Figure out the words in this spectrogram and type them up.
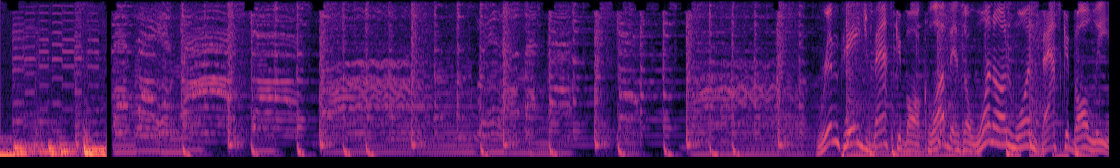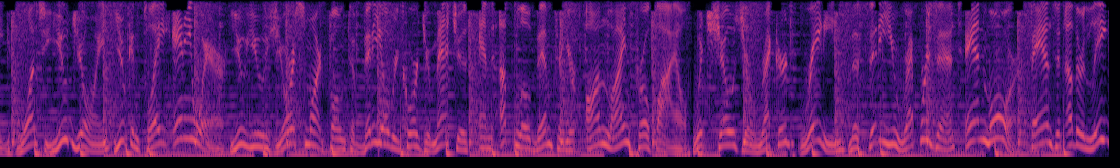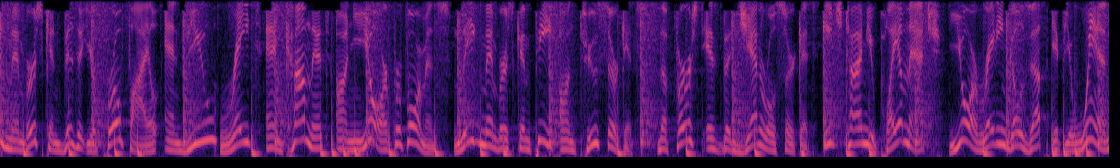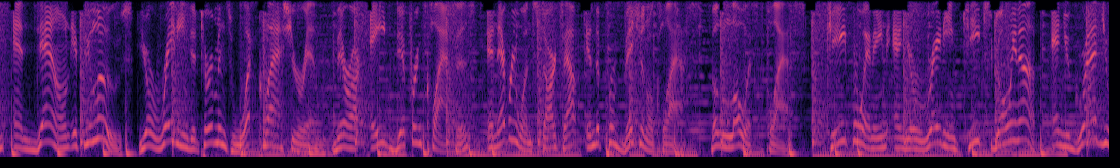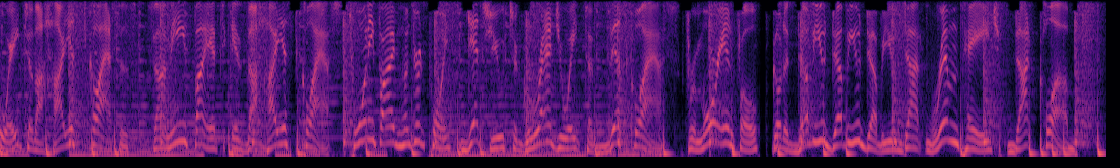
Rimpage Basketball Club is a one-on-one basketball league. Once you join, you can play anywhere. You use your smartphone to video record your matches and upload them to your online profile, which shows your record, rating, the city you represent, and more. Fans and other league members can visit your profile and view, rate, and comment on your performance. League members compete on two circuits. The first is the general circuit. Each time you play a match, your rating goes up if you win and down if you lose. Your rating determines what class you're in. There are eight different classes, and everyone starts out in the provisional class, the lowest class. Keep winning and your rating keeps going up and you graduate to the highest classes. Sani Fayette is the highest class. 2,500 points gets you to graduate to this class. For more info, go to www.rimpage.club.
